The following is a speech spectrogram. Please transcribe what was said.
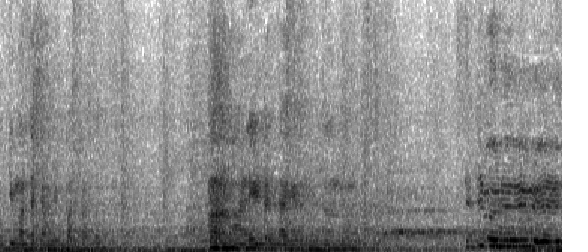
ಉಕ್ಕಿ ಮತ್ತೆ ಶಾಮಿಗೆ ಫಸ್ಟ್ ಫಸ್ಟ್ ಲೇಟ್ ಅಂತ ಆಗಿದೆ Bizim ölümümüz.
